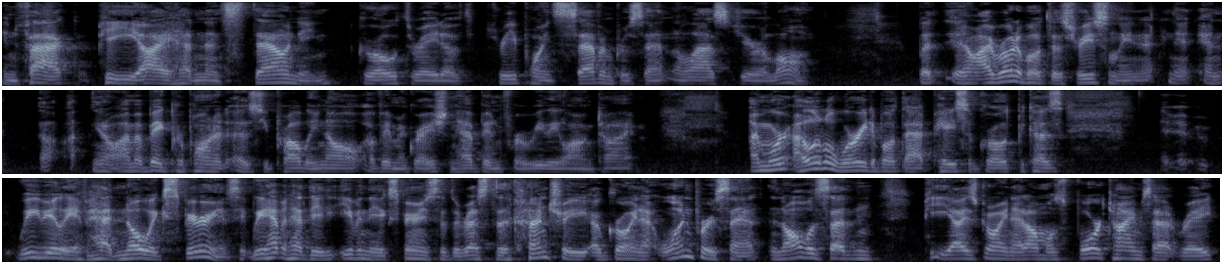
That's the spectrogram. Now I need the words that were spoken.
In fact, PEI had an astounding growth rate of 3.7% in the last year alone. But you know, I wrote about this recently, and, and uh, you know, I'm a big proponent, as you probably know, of immigration. Have been for a really long time. I'm wor- a little worried about that pace of growth because uh, we really have had no experience. We haven't had the, even the experience of the rest of the country of growing at one percent, and all of a sudden, PEI is growing at almost four times that rate,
